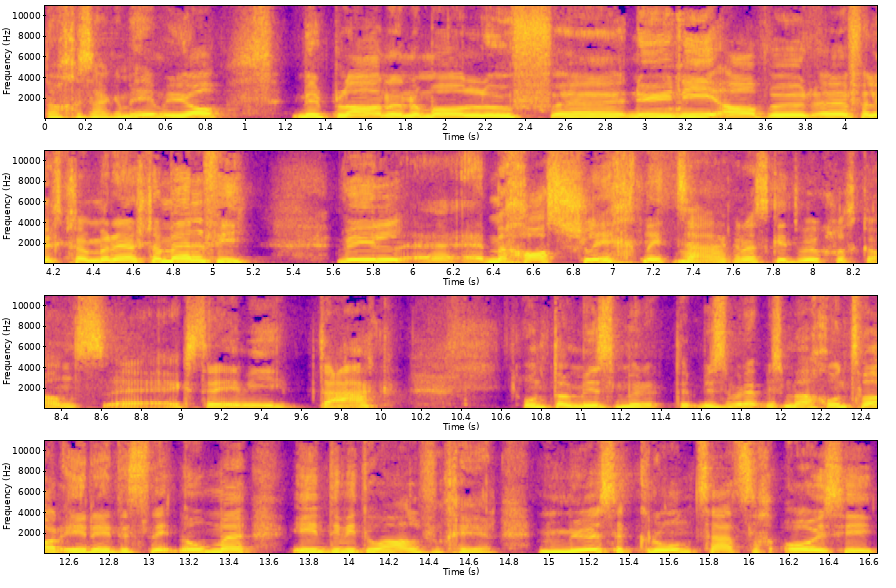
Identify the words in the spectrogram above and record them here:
Nachher sagen wir immer, ja, wir planen nochmal auf äh, 9, aber äh, vielleicht können wir erst am 11. Weil äh, man kann es schlicht nicht sagen. Ja. Es gibt wirklich ganz äh, extreme Tage. Und da müssen wir, da müssen wir etwas machen. Und zwar, ich rede jetzt nicht nur um Individualverkehr. Wir müssen grundsätzlich unsere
